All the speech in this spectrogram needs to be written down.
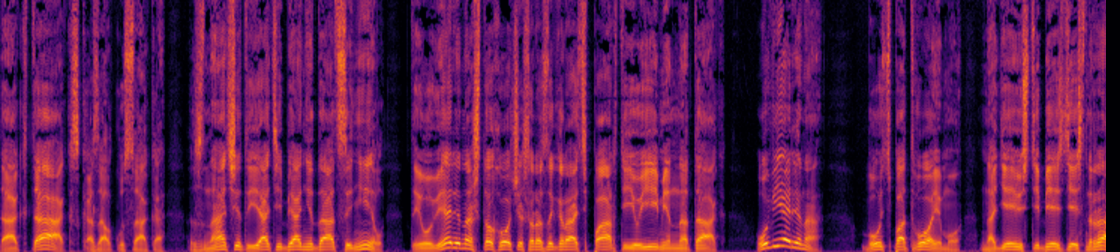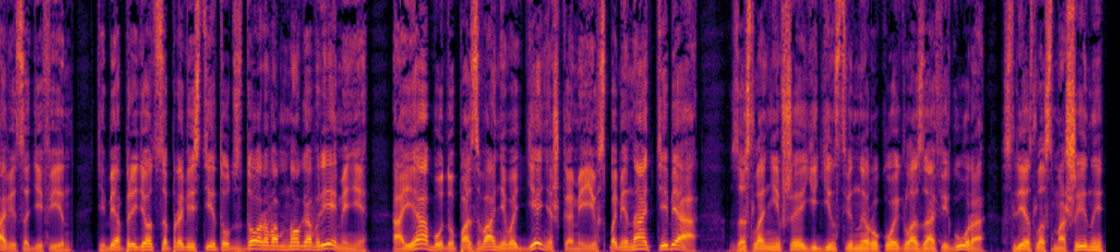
«Так-так», — сказал Кусака, — «значит, я тебя недооценил. Ты уверена, что хочешь разыграть партию именно так?» «Уверена!» «Будь по-твоему. Надеюсь, тебе здесь нравится, Дефин. Тебе придется провести тут здорово много времени, а я буду позванивать денежками и вспоминать тебя». Заслонившая единственной рукой глаза фигура слезла с машины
